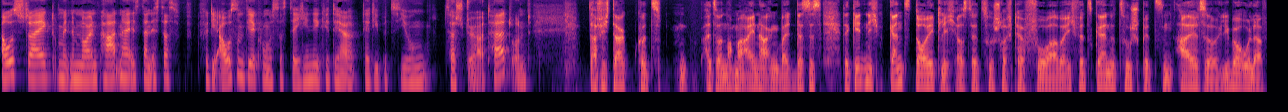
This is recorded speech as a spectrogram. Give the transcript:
aussteigt und mit einem neuen Partner ist, dann ist das für die Außenwirkung ist das derjenige, der, der die Beziehung zerstört hat. Und darf ich da kurz also nochmal einhaken, weil das ist, das geht nicht ganz deutlich aus der Zuschrift hervor, aber ich würde es gerne zuspitzen. Also, lieber Olaf,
